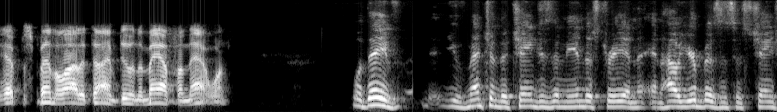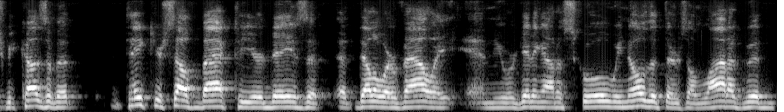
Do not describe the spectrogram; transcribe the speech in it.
have to spend a lot of time doing the math on that one. Well, Dave, you've mentioned the changes in the industry and, and how your business has changed because of it. Take yourself back to your days at, at Delaware Valley and you were getting out of school. We know that there's a lot of good,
